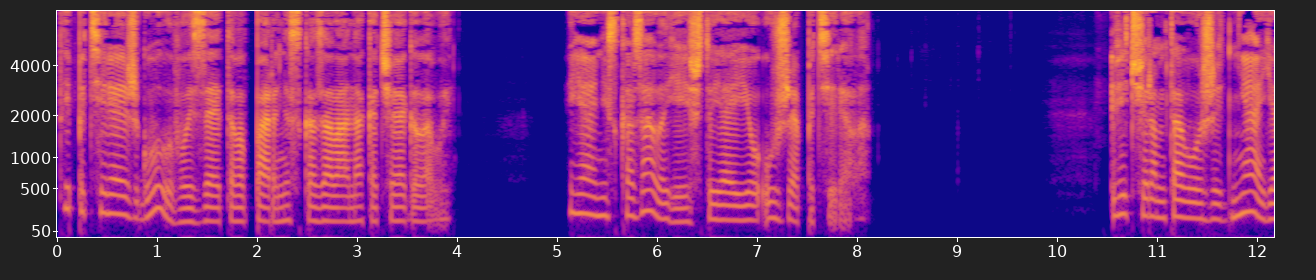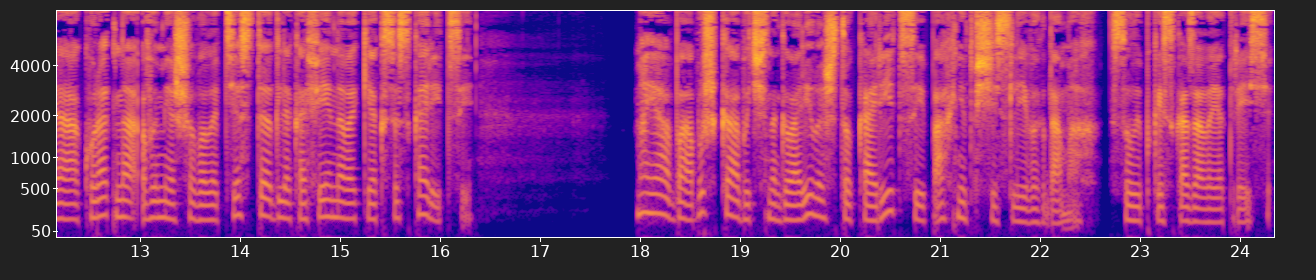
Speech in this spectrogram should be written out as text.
«Ты потеряешь голову из-за этого парня», — сказала она, качая головой. Я не сказала ей, что я ее уже потеряла. Вечером того же дня я аккуратно вымешивала тесто для кофейного кекса с корицей. Моя бабушка обычно говорила, что корицей пахнет в счастливых домах, с улыбкой сказала я Трейси.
